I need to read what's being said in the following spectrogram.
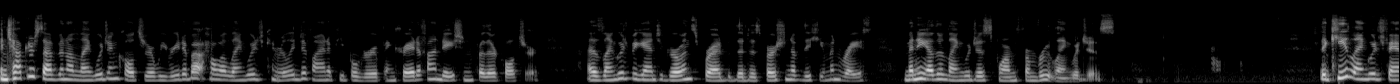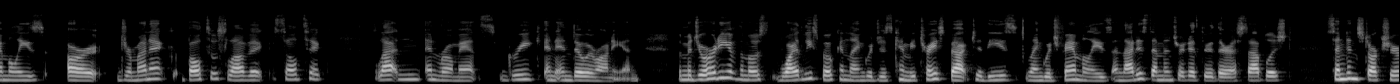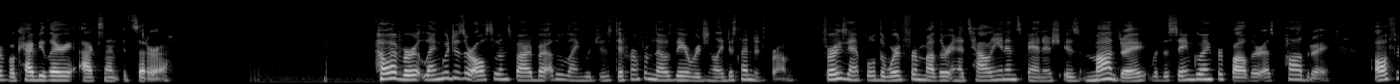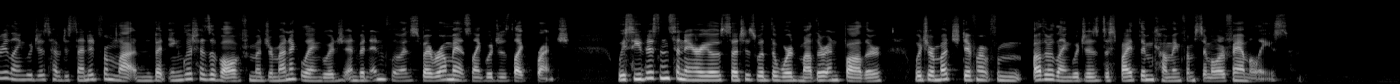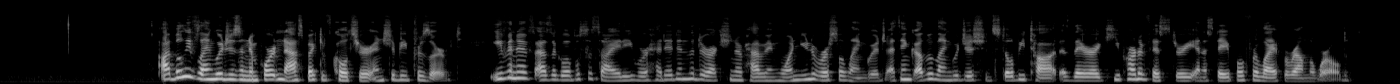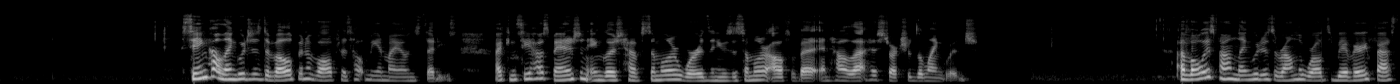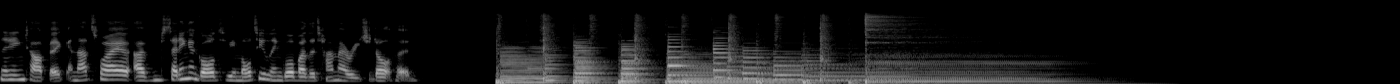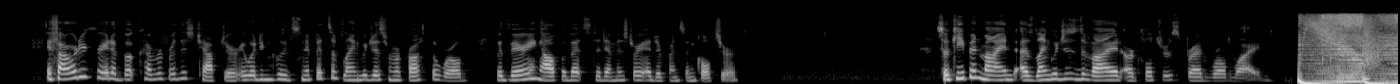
In Chapter 7 on language and culture, we read about how a language can really define a people group and create a foundation for their culture. As language began to grow and spread with the dispersion of the human race, many other languages formed from root languages. The key language families are Germanic, Balto-Slavic, Celtic, Latin and Romance, Greek, and Indo-Iranian. The majority of the most widely spoken languages can be traced back to these language families, and that is demonstrated through their established sentence structure, vocabulary, accent, etc. However, languages are also inspired by other languages different from those they originally descended from. For example, the word for mother in Italian and Spanish is madre, with the same going for father as padre. All three languages have descended from Latin, but English has evolved from a Germanic language and been influenced by Romance languages like French. We see this in scenarios such as with the word mother and father, which are much different from other languages despite them coming from similar families. I believe language is an important aspect of culture and should be preserved. Even if, as a global society, we're headed in the direction of having one universal language, I think other languages should still be taught as they are a key part of history and a staple for life around the world. Seeing how languages develop and evolve has helped me in my own studies. I can see how Spanish and English have similar words and use a similar alphabet, and how that has structured the language. I've always found languages around the world to be a very fascinating topic, and that's why I'm setting a goal to be multilingual by the time I reach adulthood. If I were to create a book cover for this chapter, it would include snippets of languages from across the world with varying alphabets to demonstrate a difference in culture. So keep in mind, as languages divide, our cultures spread worldwide. Peace.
